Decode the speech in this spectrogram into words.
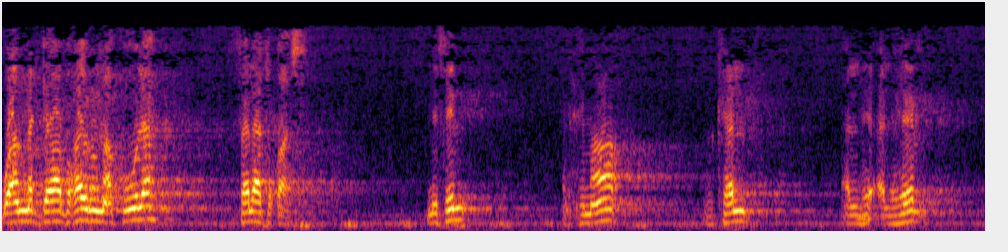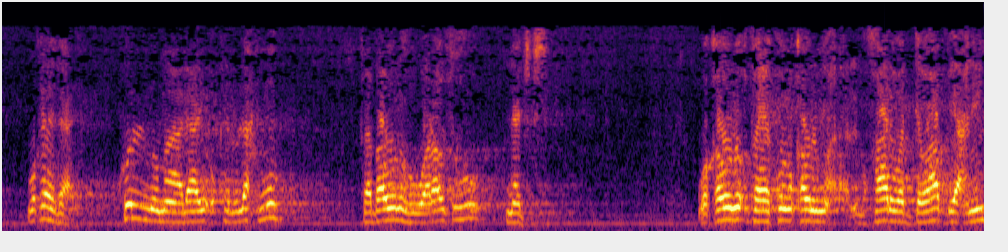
وأما الدواب غير المأكولة فلا تقاس. مثل الحمار الكلب الهر وغير ذلك. كل ما لا يؤكل لحمه فبوله وروثه نجس. وقول فيكون قول البخاري والدواب يعني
